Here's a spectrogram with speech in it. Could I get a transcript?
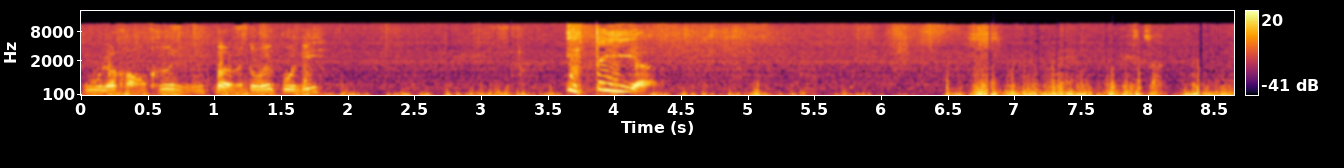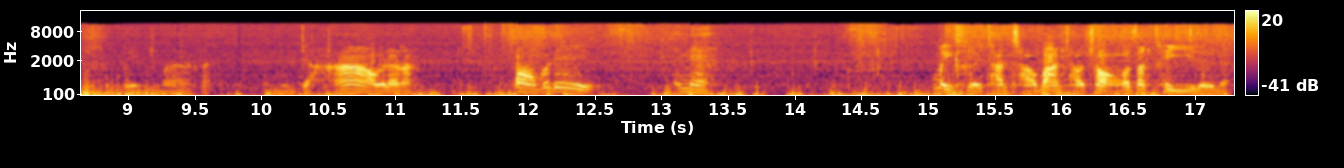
พูดแล้วของขึ้น มึงเปิดประตูให้กูดิ อีตี้อะไอ้สัตว์เป็นมากอะมึงจะห้าวไปแล้วนะออกไปดิไอ้แน่ไม่เคยทันชาวบ้านชาวช่องก็สักทีเลยเนี่ย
